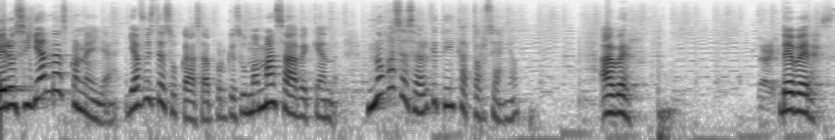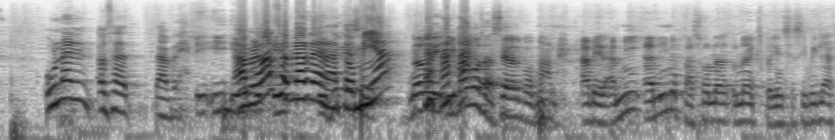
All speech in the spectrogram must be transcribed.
Pero si ya andas con ella, ya fuiste a su casa porque su mamá sabe que anda, ¿no vas a saber que tiene 14 años? A ver, Ay. de veras. Una, o sea, a ver. Y- y- y- a ver, ¿vamos y- a hablar de anatomía? No, y, vamos a hacer algo. muy-. A ver, a mí, a mí me pasó una, una experiencia similar.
